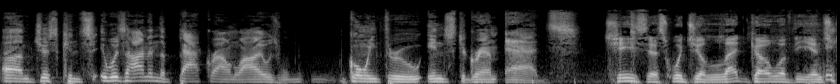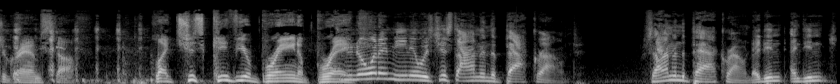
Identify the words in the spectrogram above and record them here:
Um, just cons- it was on in the background while I was w- going through Instagram ads. Jesus, would you let go of the Instagram stuff? Like, just give your brain a break. You know what I mean? It was just on in the background. It was on in the background. I didn't. I didn't.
